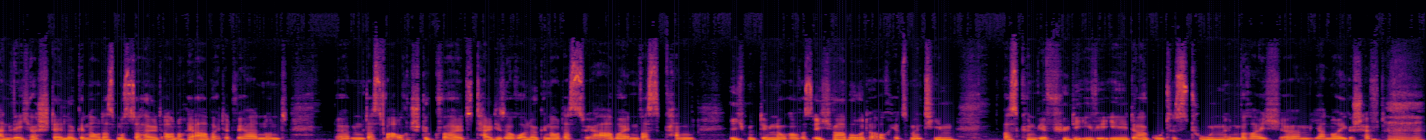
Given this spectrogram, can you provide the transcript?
an welcher Stelle, genau das musste halt auch noch erarbeitet werden. Und ähm, das war auch ein Stück weit Teil dieser Rolle, genau das zu erarbeiten. Was kann ich mit dem Know-how, was ich habe oder auch jetzt mein Team, was können wir für die IWE e da Gutes tun im Bereich ähm, ja Neugeschäft? Mhm.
